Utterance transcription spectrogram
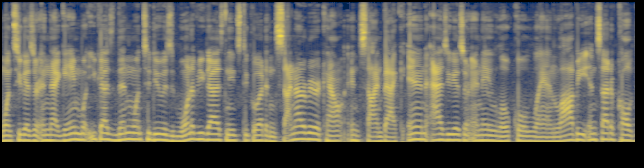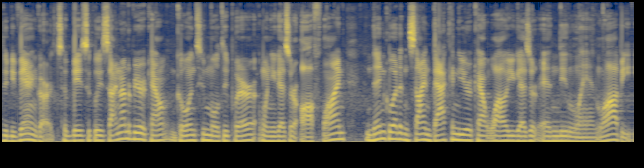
Once you guys are in that game, what you guys then want to do is one of you guys needs to go ahead and sign out of your account and sign back in as you guys are in a local LAN lobby inside of Call of Duty Vanguard. So basically sign out of your account, go into multiplayer when you guys are offline, and then go ahead and sign back into your account while you guys are in the LAN lobby.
